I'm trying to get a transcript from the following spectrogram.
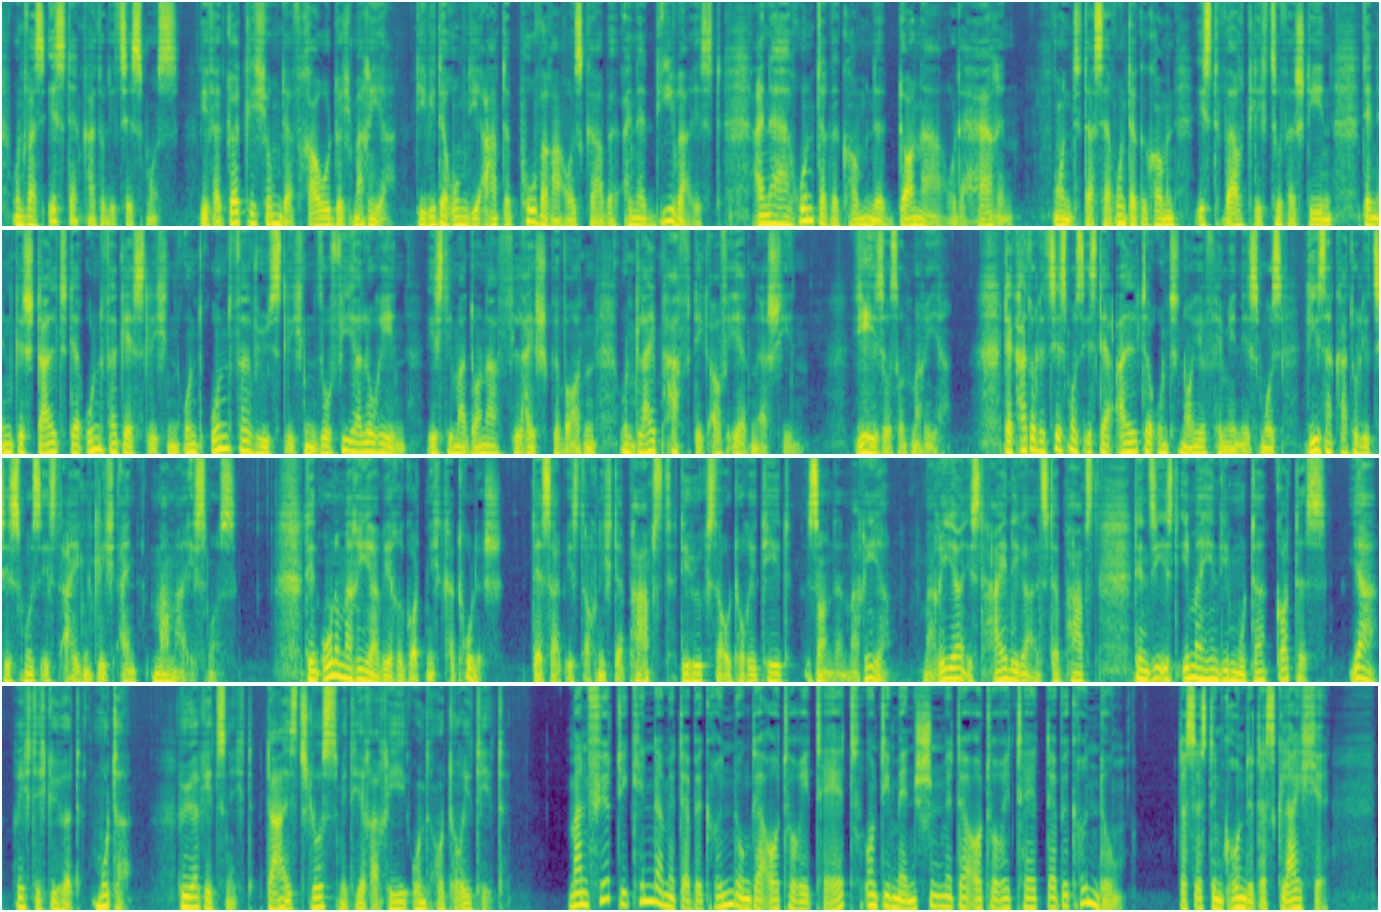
Und was ist der Katholizismus? Die Vergöttlichung der Frau durch Maria, die wiederum die Arte Povera Ausgabe einer Diva ist, eine heruntergekommene Donna oder Herrin. Und das Heruntergekommen ist wörtlich zu verstehen, denn in Gestalt der unvergesslichen und unverwüstlichen Sophia Loren ist die Madonna Fleisch geworden und leibhaftig auf Erden erschienen. Jesus und Maria. Der Katholizismus ist der alte und neue Feminismus. Dieser Katholizismus ist eigentlich ein Mamaismus. Denn ohne Maria wäre Gott nicht katholisch. Deshalb ist auch nicht der Papst die höchste Autorität, sondern Maria. Maria ist heiliger als der Papst, denn sie ist immerhin die Mutter Gottes. Ja, richtig gehört, Mutter. Höher geht's nicht. Da ist Schluss mit Hierarchie und Autorität. Man führt die Kinder mit der Begründung der Autorität und die Menschen mit der Autorität der Begründung. Das ist im Grunde das Gleiche,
